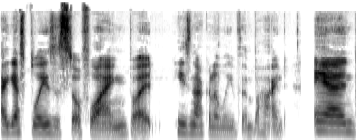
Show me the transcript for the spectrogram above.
I guess Blaze is still flying, but he's not going to leave them behind. And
